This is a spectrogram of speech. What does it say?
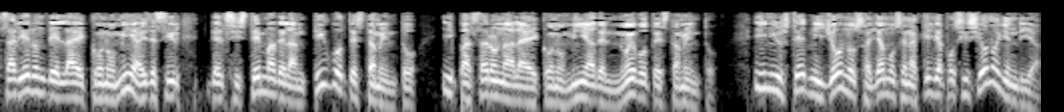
Salieron de la economía, es decir, del sistema del Antiguo Testamento, y pasaron a la economía del Nuevo Testamento. Y ni usted ni yo nos hallamos en aquella posición hoy en día.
